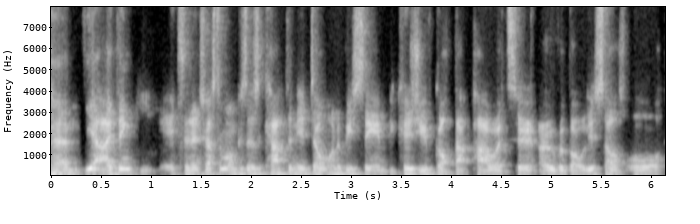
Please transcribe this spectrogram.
um, yeah, I think it's an interesting one because as a captain, you don't want to be seen because you've got that power to over bowl yourself or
